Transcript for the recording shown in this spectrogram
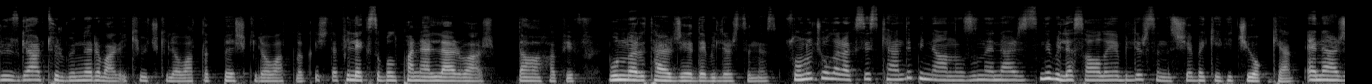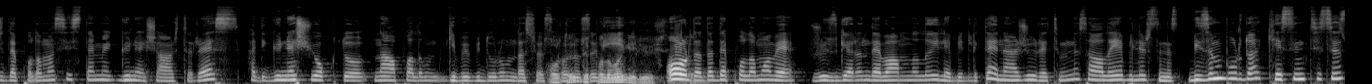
rüzgar türbünleri var 2-3 kilowattlık, 5 kilowattlık. İşte flexible paneller var daha hafif Bunları tercih edebilirsiniz. Sonuç olarak siz kendi binanızın enerjisini bile sağlayabilirsiniz şebeke hiç yokken. Enerji depolama sistemi güneş artı res. Hadi güneş yoktu ne yapalım gibi bir durum da söz Orada konusu depolama değil. Geliyor işte Orada yani. da depolama ve rüzgarın devamlılığı ile birlikte enerji üretimini sağlayabilirsiniz. Bizim burada kesintisiz,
